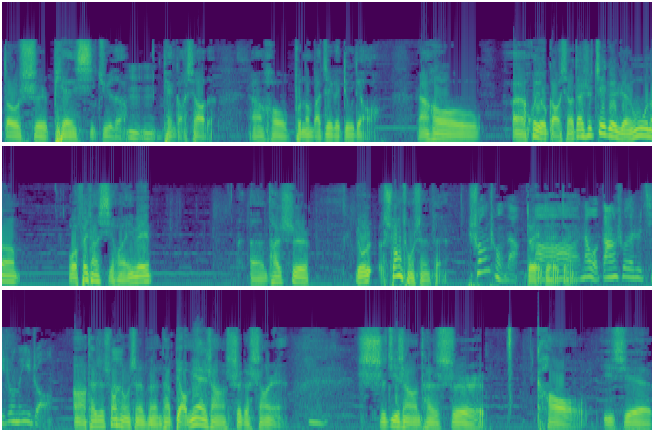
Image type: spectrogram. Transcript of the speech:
都是偏喜剧的，嗯嗯，偏搞笑的，然后不能把这个丢掉，然后呃会有搞笑，但是这个人物呢，我非常喜欢，因为。嗯，他是有双重身份，双重的，对对对。那我刚刚说的是其中的一种啊，他是双重身份，他表面上是个商人，实际上他是靠一些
